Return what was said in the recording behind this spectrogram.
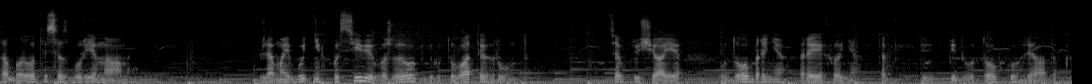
та боротися з бур'янами. Для майбутніх посівів важливо підготувати ґрунт. Це включає удобрення, рихлення та під- підготовку грядок.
